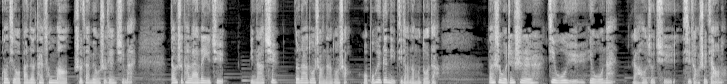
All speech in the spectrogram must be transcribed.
况且我搬得太匆忙，实在没有时间去买。”当时他来了一句：“你拿去，能拿多少拿多少，我不会跟你计较那么多的。”当时我真是既无语又无奈。然后就去洗澡睡觉了。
